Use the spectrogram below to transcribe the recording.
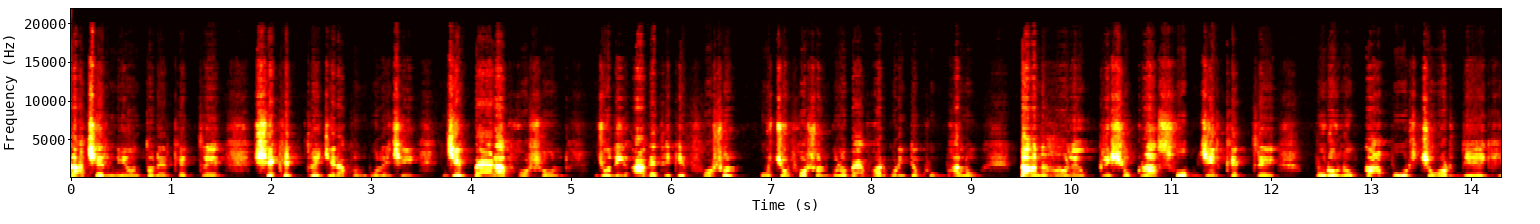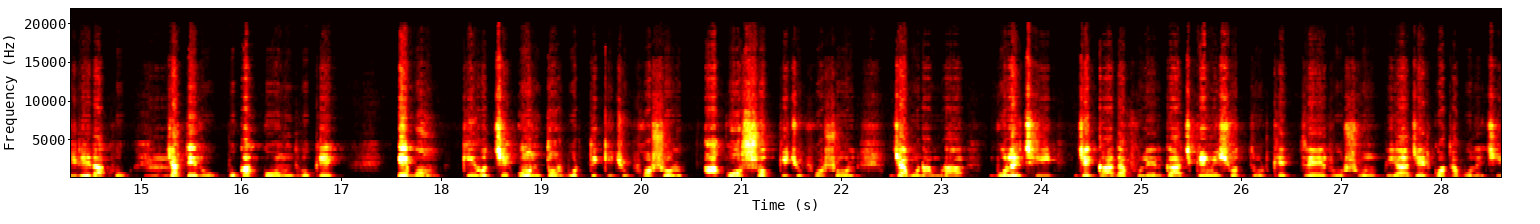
গাছের নিয়ন্ত্রণের ক্ষেত্রে। সেক্ষেত্রে যেরকম বলেছি যে বেড়া ফসল যদি আগে থেকে ফসল উঁচু ফসলগুলো ব্যবহার করি তো খুব ভালো। তা না হলেও কৃষকরা সবজির ক্ষেত্রে পুরনো কাপড় চট দিয়ে ঘিরে রাখুক যাতে রোগ পোকা কম ঢোকে। এবং কি হচ্ছে? অন্তর্বর্তী কিছু ফসল আকর্ষক কিছু ফসল যেমন আমরা বলেছি যে গাঁদা ফুলের গাছ কৃমি শত্রুর ক্ষেত্রে রসুন পেঁয়াজের কথা বলেছি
